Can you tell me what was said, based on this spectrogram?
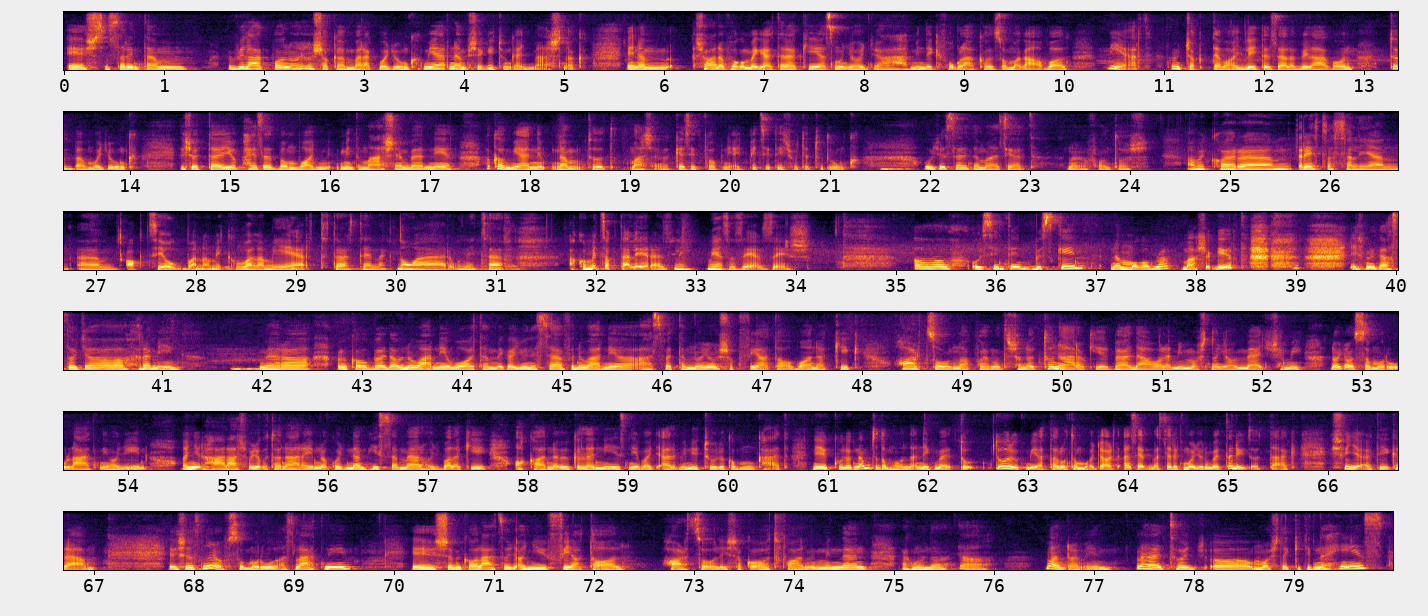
És szerintem a világban nagyon sok emberek vagyunk, miért nem segítünk egymásnak? Én nem, soha nem fogom megérteni, aki azt mondja, hogy ah, mindenki foglalkozzon magával. Miért? Nem csak te vagy, létezel a világon, többen vagyunk. És hogy te jobb helyzetben vagy, mint más embernél, akkor milyen nem, nem tudod másnak a kezét fogni egy picit is, hogyha tudunk. Mm. Úgyhogy szerintem ezért nagyon fontos. Amikor um, részt veszel ilyen um, akciókban, amik valamiért történnek, Noár, UNICEF, akkor mit szoktál érezni? Mi ez az érzés? Uh, őszintén, büszkén, nem magamra, másokért, és még azt, hogy uh, remény, Uh-huh. Mert a, amikor például Noárnél voltam, még a UNICEF, Noárnél azt vettem, nagyon sok fiatal van, akik harcolnak folyamatosan a tanárokért például, ami most nagyon megy, és ami nagyon szomorú látni, hogy én annyira hálás vagyok a tanáraimnak, hogy nem hiszem el, hogy valaki akarna őket lenézni, vagy elvinni tőlük a munkát. Nélkülük nem tudom, hol lennék, mert tőlük miatt tanultam magyart, ezért beszélek magyarul, mert tanították, és figyelték rám. És ez nagyon szomorú azt látni, és amikor látsz, hogy annyi fiatal harcol, és akkor ott van, minden, akkor mondom, ja, van remény. Lehet, hogy uh, most egy kicsit nehéz,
